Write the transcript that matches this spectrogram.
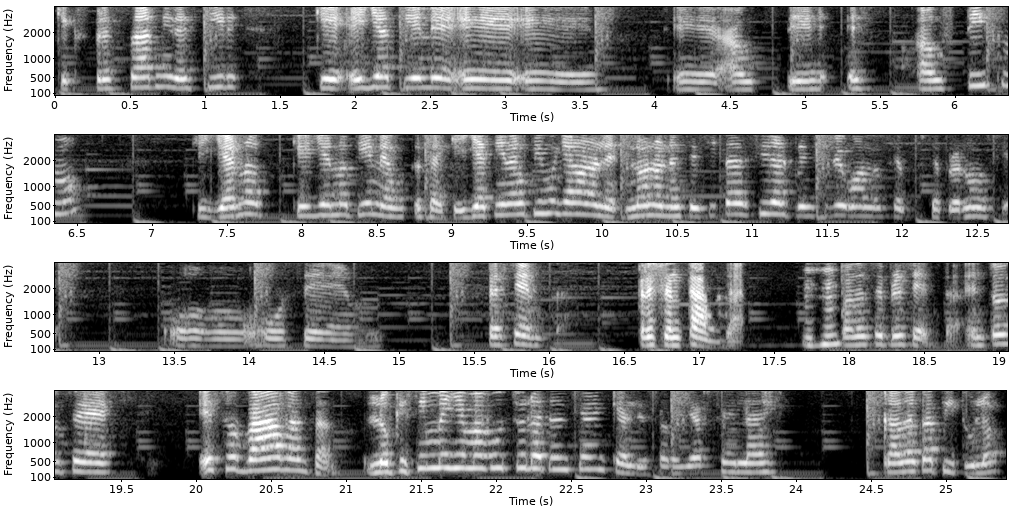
que expresar ni decir que ella tiene eh, eh, es autismo que ya no, que ella no tiene, o sea, que ella tiene autismo, ya no, no lo necesita decir al principio cuando se, pronuncia o, se presenta. Presentaba. Cuando se presenta. Entonces, eso va avanzando. Lo que sí me llama mucho la atención es que al desarrollarse la, cada capítulo,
